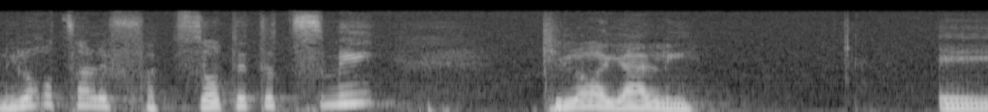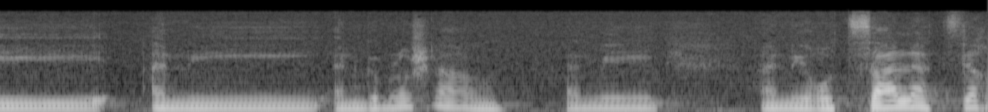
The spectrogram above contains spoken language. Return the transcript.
אני לא רוצה לפצות את עצמי כי לא היה לי. אה, אני, אני גם לא שם. אני, אני רוצה להצליח.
